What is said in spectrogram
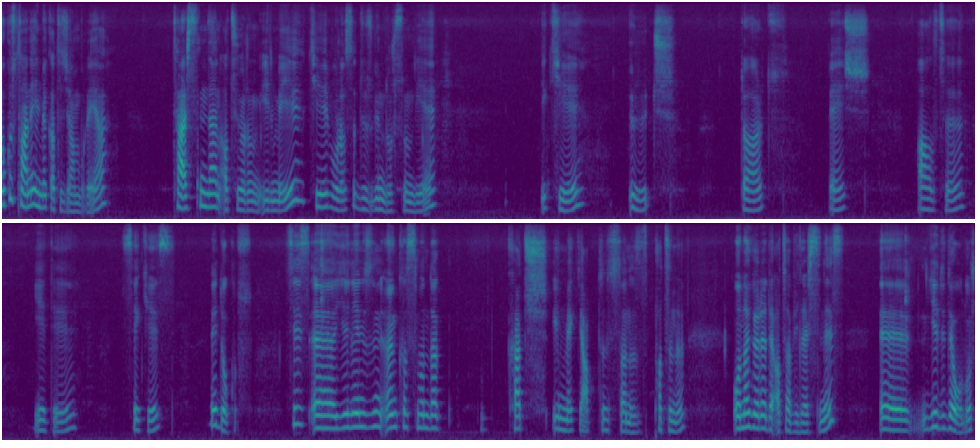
9 tane ilmek atacağım buraya tersinden atıyorum ilmeği ki burası düzgün dursun diye. 2 3 4 5 6 7 8 ve 9. Siz e, yeleğinizin ön kısmında kaç ilmek yaptıysanız patını ona göre de atabilirsiniz. E, 7 de olur,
